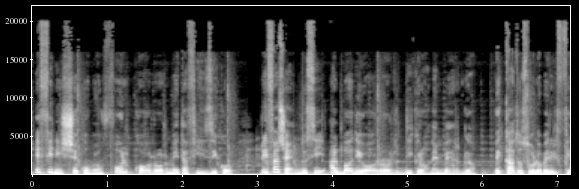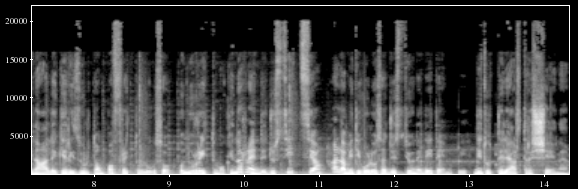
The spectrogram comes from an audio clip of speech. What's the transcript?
e finisce come un folk horror metafisico rifacendosi al body horror di Cronenberg. Peccato solo per il finale che risulta un po' frettoloso, con un ritmo che non rende giustizia alla meticolosa gestione dei tempi di tutte le altre scene.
